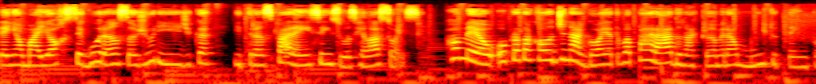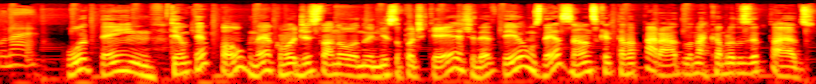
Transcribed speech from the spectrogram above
tenham maior segurança jurídica e transparência em suas relações. Romeu, o protocolo de Nagoya estava parado na Câmara há muito tempo, não é? Pô, tem, tem um tempão, né? Como eu disse lá no, no início do podcast, deve ter uns 10 anos que ele estava parado lá na Câmara dos Deputados.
